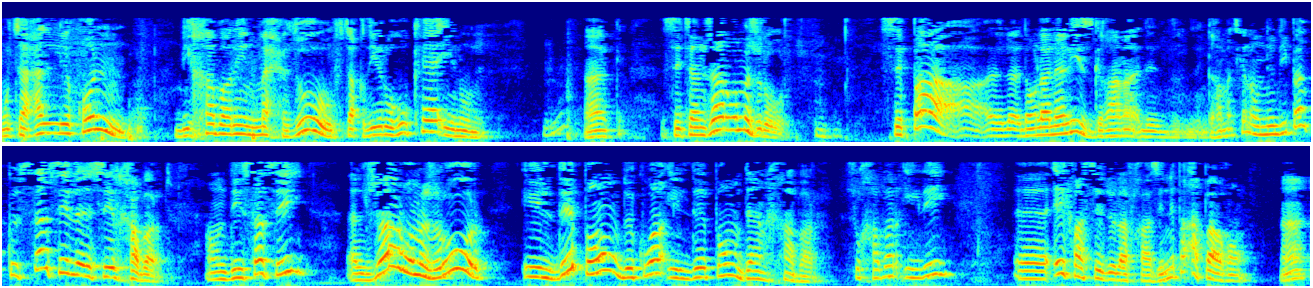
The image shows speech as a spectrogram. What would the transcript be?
متعلق بخبر محذوف تقديره كائن Hein, c'est un jar ومجرور c'est pas euh, dans l'analyse gramma- grammaticale on ne dit pas que ça c'est le, c'est le khabar on dit ça c'est le jar ومجرور il dépend de quoi il dépend d'un khabar ce khabar il est euh, effacé de la phrase, il n'est pas apparent. Hein?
